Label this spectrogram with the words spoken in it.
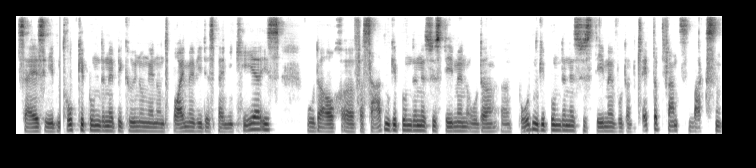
sei es eben druckgebundene Begrünungen und Bäume, wie das beim IKEA ist, oder auch äh, fassadengebundene Systeme oder äh, bodengebundene Systeme, wo dann Kletterpflanzen wachsen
